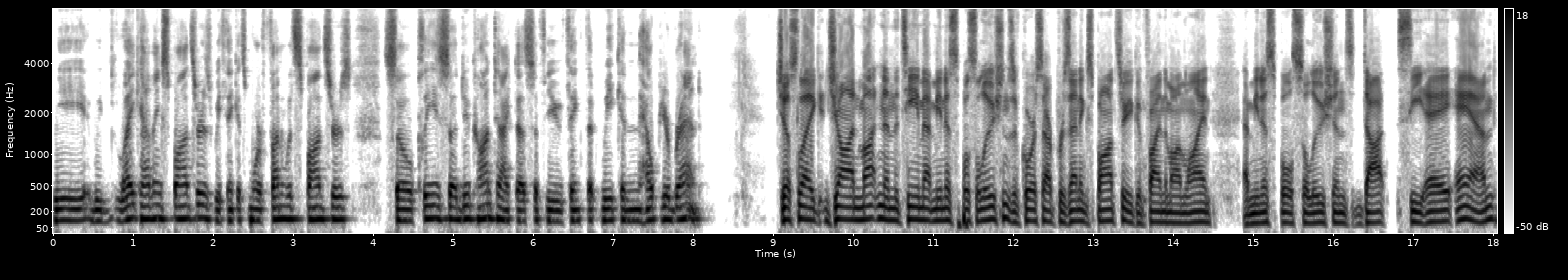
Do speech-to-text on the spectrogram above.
we we like having sponsors. We think it's more fun with sponsors. So please uh, do contact us if you think that we can help your brand. Just like John Mutton and the team at Municipal Solutions, of course, our presenting sponsor. You can find them online at municipalsolutions.ca and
